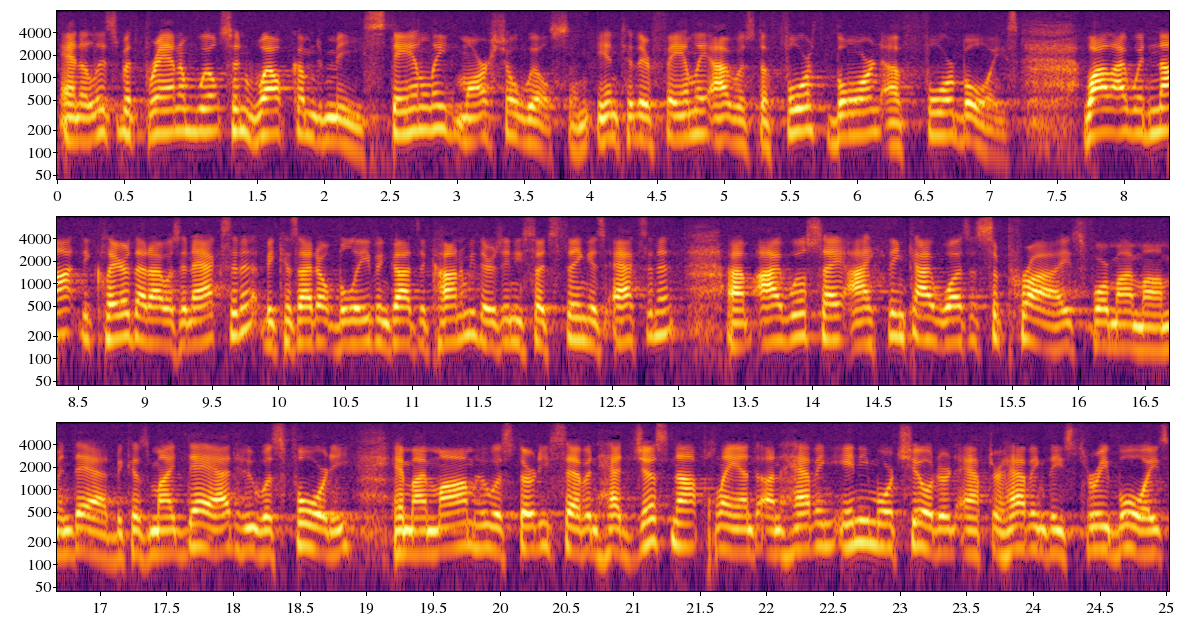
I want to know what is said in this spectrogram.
and Elizabeth Branham Wilson welcomed me, Stanley Marshall Wilson, into their family. I was the fourth born of four boys. While I would not declare that I was an accident because I don't believe in God's economy, there's any such thing as accident, um, I will say I think I was a surprise for my mom and dad because my dad, who was 40, and my mom, who was 37, had just not planned on having any more children after having these three boys.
